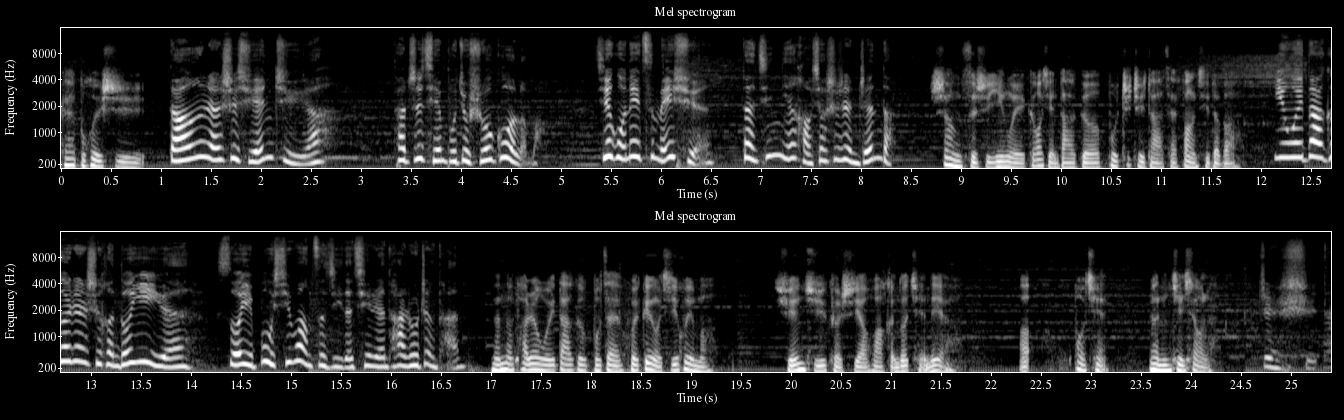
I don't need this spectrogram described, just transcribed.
该不会是？当然是选举啊！他之前不就说过了吗？结果那次没选，但今年好像是认真的。上次是因为高显大哥不支持他才放弃的吧？因为大哥认识很多议员，所以不希望自己的亲人踏入政坛。难道他认为大哥不在会更有机会吗？选举可是要花很多钱的呀！啊，抱歉，让您见笑了。真是的，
